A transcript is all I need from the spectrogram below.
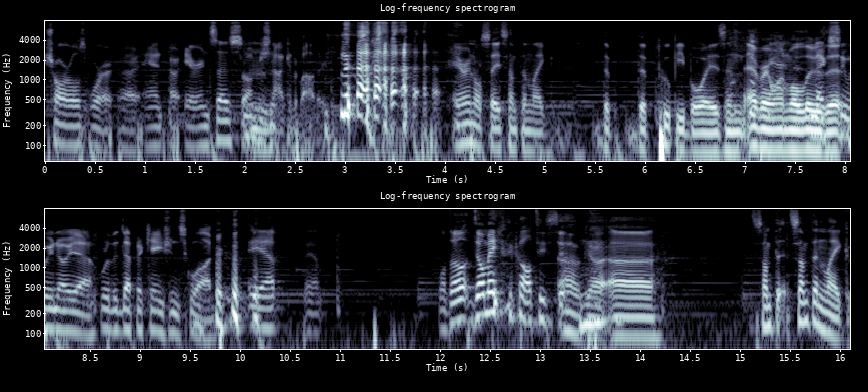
Charles or, uh, An- or Aaron says, so I'm just not going to bother. Aaron will say something like the the poopy boys and everyone will lose Next it. thing we know, yeah, we're the defecation squad. yep, yep. Well, don't don't make the call too soon. Oh god. Uh something something like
